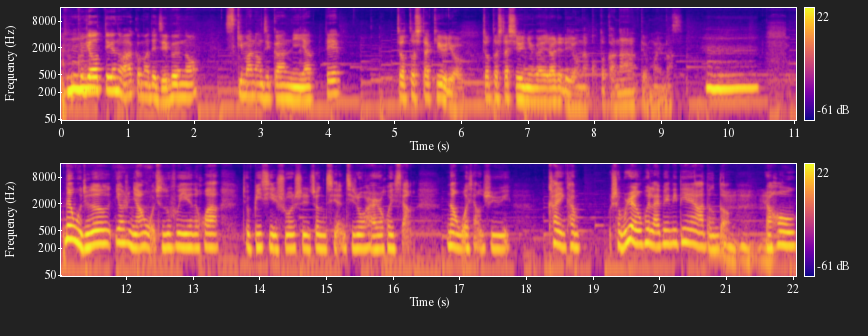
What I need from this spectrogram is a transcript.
副業っていうのはあくまで自分の隙間の時間にやってちょっとした給料ちょっとした収入が得られるようなことかなって思います。嗯，但我觉得要是你让我去做副业的话，就比起说是挣钱，其实我还是会想，那我想去看一看什么人会来便利店啊等等，うんうんうん然后。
